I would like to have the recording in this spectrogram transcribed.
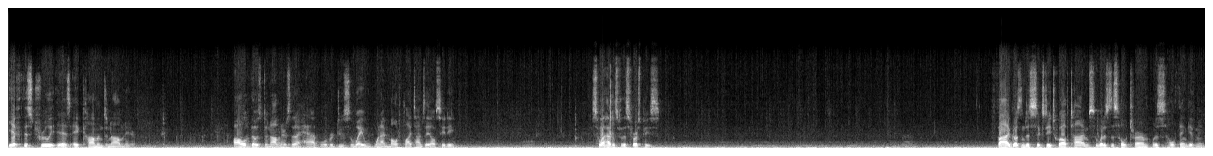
If this truly is a common denominator, all of those denominators that I have will reduce away when I multiply times the LCD. So what happens for this first piece? Five goes into 60 12 times, so what does this whole term, what does this whole thing give me?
